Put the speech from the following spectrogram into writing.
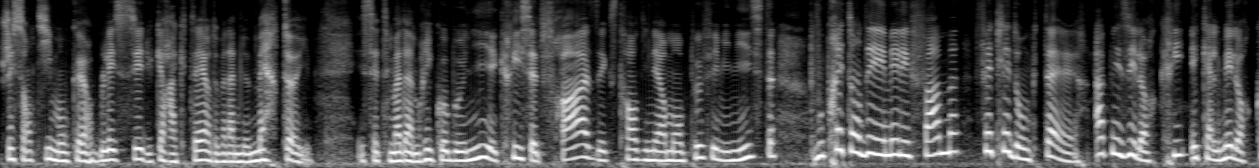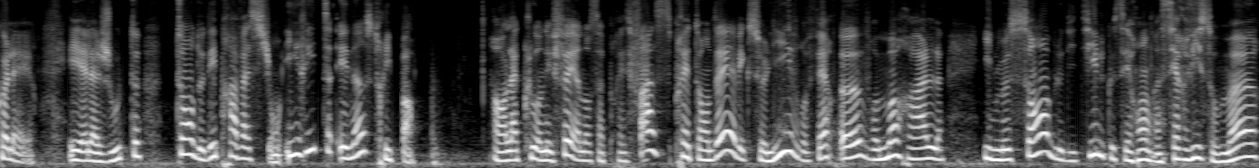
j'ai senti mon cœur blessé du caractère de Madame de Merteuil. Et cette Madame Riccoboni écrit cette phrase extraordinairement peu féministe. Vous prétendez aimer les femmes, faites-les donc taire, apaisez leurs cris et calmez leur colère. Et elle ajoute, tant de dépravation irrite et n'instruit pas. Alors Laclos, en effet, hein, dans sa préface, prétendait avec ce livre faire œuvre morale. Il me semble, dit-il, que c'est rendre un service aux mœurs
